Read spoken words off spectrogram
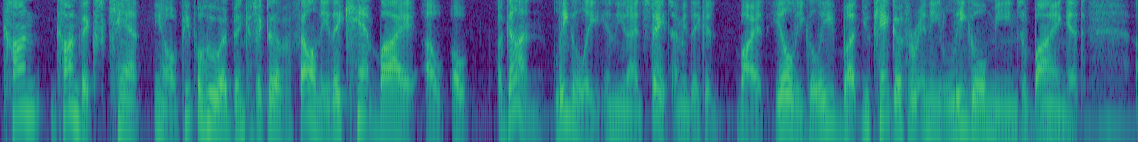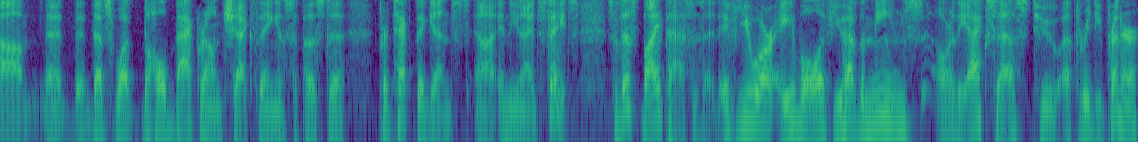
con- convicts can't, you know, people who have been convicted of a felony, they can't buy a, a, a gun legally in the United States. I mean, they could buy it illegally, but you can't go through any legal means of buying it. Um, uh, that's what the whole background check thing is supposed to protect against uh, in the United States. So this bypasses it. If you are able, if you have the means or the access to a 3D printer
